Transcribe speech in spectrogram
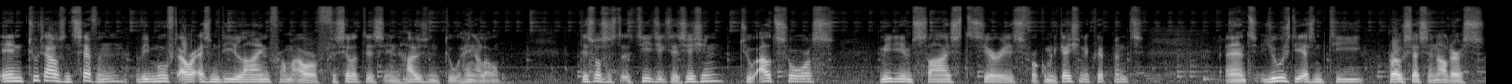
In 2007 we moved our SMD line from our facilities in Huizen to Hengelo. This was a strategic decision to outsource medium-sized series for communication equipment and use the SMT process and others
